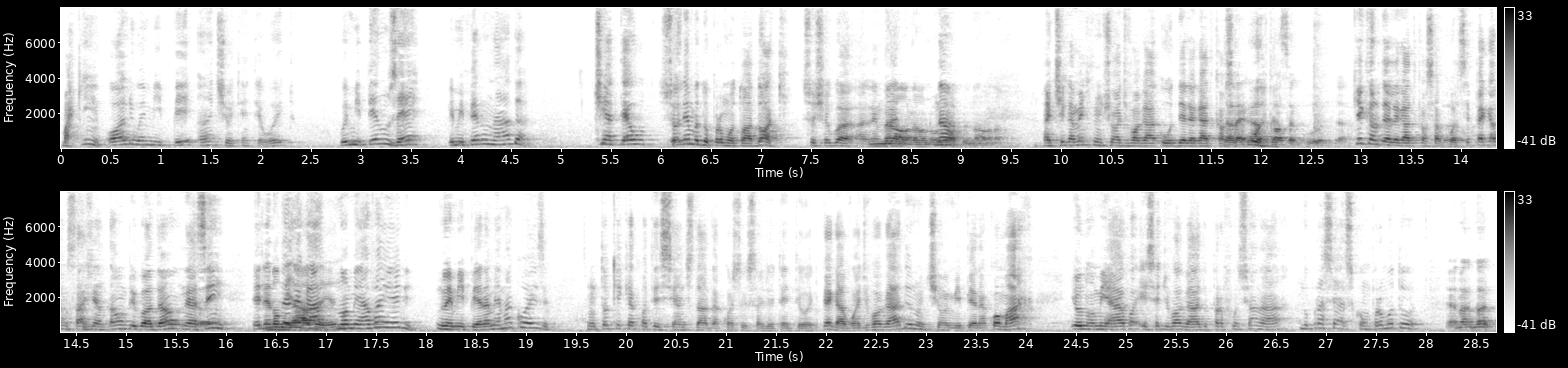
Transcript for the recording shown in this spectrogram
Marquinhos, olha o MP antes de 88. O MP não Zé, o MP não nada. Tinha até o. O senhor lembra do promotor Adoc? O senhor chegou a lembrar? Não, não, não, não. lembro, não, não. Antigamente não tinha o advogado, o delegado calça delegado curta? calça curta. O que, que era o delegado calça curta? Você pegava um sargentão, um bigodão, né assim? Ele era Nomeava delegado, ele. nomeava ele. No MP era a mesma coisa. Então o que, que acontecia antes da, da Constituição de 88? Pegava um advogado, eu não tinha um MP na comarca, eu nomeava esse advogado para funcionar no processo como promotor. É, na- na-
